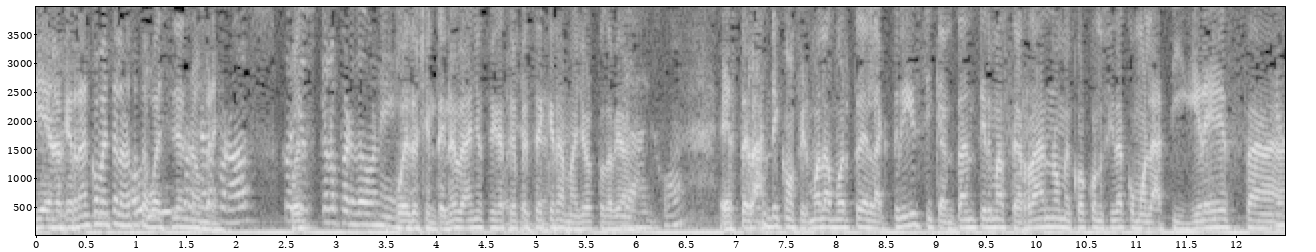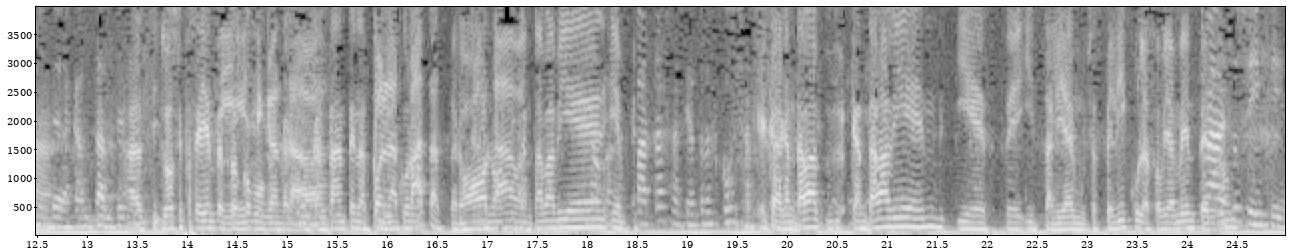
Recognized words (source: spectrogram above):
sí, en lo que Hernán comenta la nota te voy a decir el nombre. lo conozco, Pues- Dios que lo perdone. Pues de 89 años, fíjate, yo pensé que era mayor todavía. Ya, hijo. Este, la Andy confirmó la muerte de la actriz y cantante Irma Serrano, mejor conocida como la Tigresa. De la cantante. Así, no sé, pues ella empezó Sí, como sí cantaba. cantante en las Con las películas. patas, pero no, no, sí cantaba bien Con y las patas hacía otras cosas. eh, cantaba cantaba bien y este y salía en muchas películas, obviamente. Ah, ¿no? eso sí, sí.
